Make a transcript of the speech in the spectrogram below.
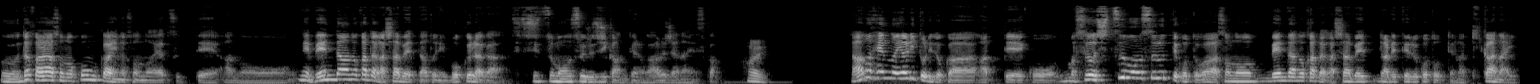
うん。だから、その今回のそのやつって、あの、ね、ベンダーの方が喋った後に僕らが質問する時間っていうのがあるじゃないですか。はい。あの辺のやりとりとかあって、こう、まあ、それを質問するってことは、その、ベンダーの方が喋られてることっていうのは聞かない。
